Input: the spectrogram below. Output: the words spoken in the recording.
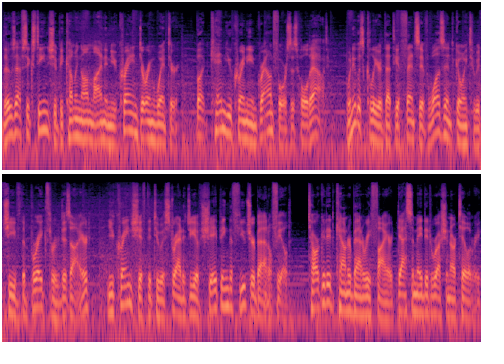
Those F 16s should be coming online in Ukraine during winter. But can Ukrainian ground forces hold out? When it was clear that the offensive wasn't going to achieve the breakthrough desired, Ukraine shifted to a strategy of shaping the future battlefield. Targeted counter battery fire decimated Russian artillery,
